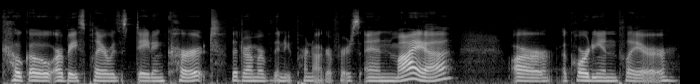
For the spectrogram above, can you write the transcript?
Coco, our bass player, was dating Kurt, the drummer of the new pornographers, and Maya, our accordion player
